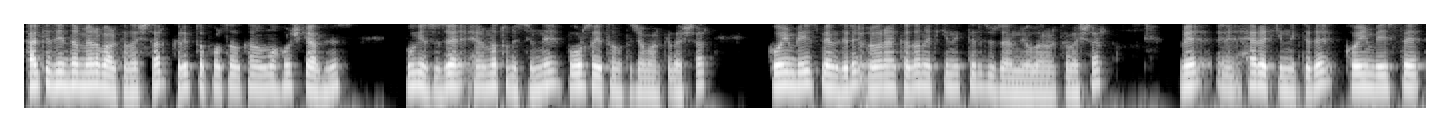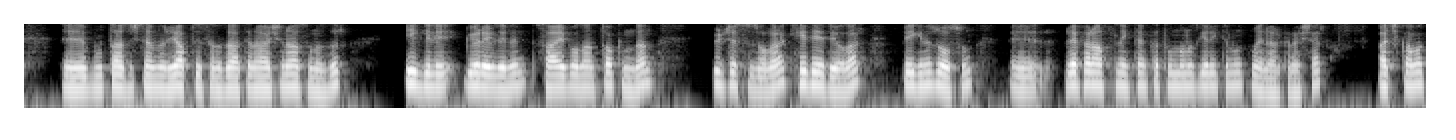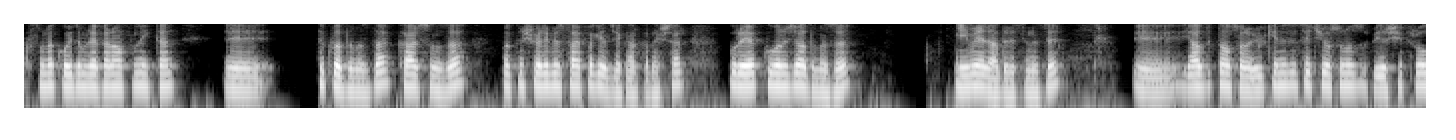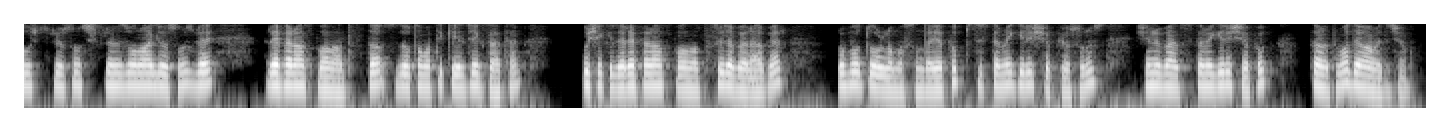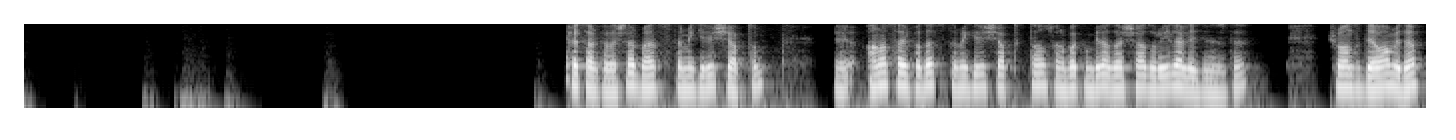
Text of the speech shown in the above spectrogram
Herkese yeniden merhaba arkadaşlar. Kripto Portal kanalıma hoş geldiniz. Bugün size Ernaton isimli borsayı tanıtacağım arkadaşlar. Coinbase benzeri öğren kazan etkinlikleri düzenliyorlar arkadaşlar. Ve e, her etkinlikte de Coinbase'te e, bu tarz işlemleri yaptıysanız zaten aşinasınızdır. İlgili görevlerin sahibi olan token'dan ücretsiz olarak hediye ediyorlar. Bilginiz olsun. E, referanslı linkten katılmanız gerektiğini unutmayın arkadaşlar. Açıklama kısmına koyduğum referanslı linkten e, tıkladığınızda karşınıza bakın şöyle bir sayfa gelecek arkadaşlar. Buraya kullanıcı adınızı, e-mail adresinizi e, yazdıktan sonra ülkenizi seçiyorsunuz. Bir şifre oluşturuyorsunuz. Şifrenizi onaylıyorsunuz ve referans bağlantısı da size otomatik gelecek zaten. Bu şekilde referans bağlantısıyla beraber robot doğrulamasını da yapıp sisteme giriş yapıyorsunuz. Şimdi ben sisteme giriş yapıp tanıtıma devam edeceğim. Evet arkadaşlar ben sisteme giriş yaptım. Ee, ana sayfada sisteme giriş yaptıktan sonra bakın biraz aşağı doğru ilerlediğinizde şu anda devam eden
